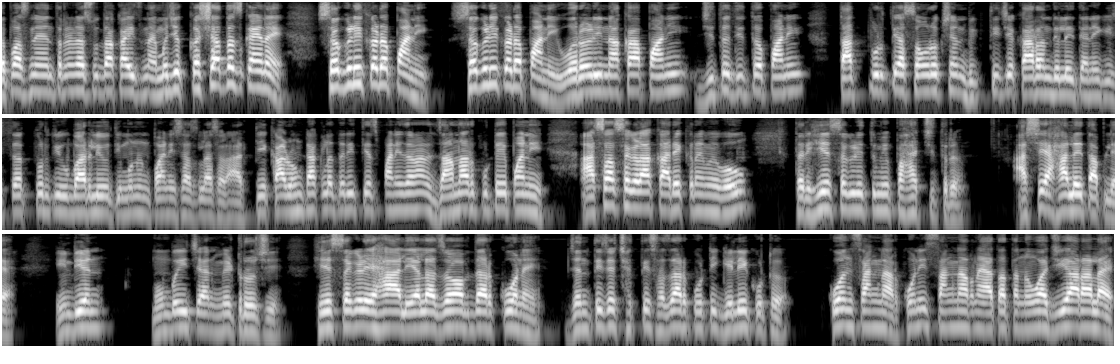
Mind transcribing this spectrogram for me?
तपासण्या यंत्रणा सुद्धा काहीच नाही. म्हणजे कशातच काय नाही. सगळीकडे पाणी. सगळीकडे पाणी. वरळी नाका पाणी जिथं तिथं पाणी. तात्पुरत्या संरक्षण भित्तीचे कारण दिले त्याने की तात्पुरती उभारली होती म्हणून पाणी साचलं असेल ते काढून टाकलं तरी तेच पाणी जाणार. जाणार कुठे पाणी. असा सगळा कार्यक्रम आहे भाऊ. तर हे सगळे तुम्ही पहा चित्र. असे हाल आहेत आपल्या. इंडियन मुंबईच्या आणि मेट्रोचे. हे सगळे हाल याला जबाबदार कोण आहे? जनतेचे छत्तीस हजार कोटी गेले कुठं? कोण सांगणार? कोणीच सांगणार नाही. आता तर नवा जी आर आलाय.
